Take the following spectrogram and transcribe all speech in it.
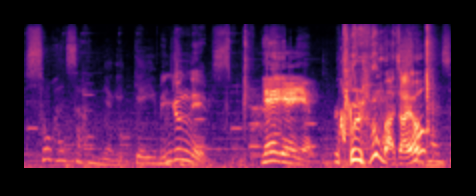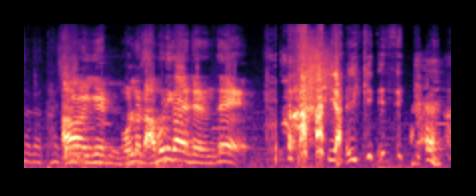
소환사 한 명이 게임 민규님. 예예 예. 돌풍 맞아요? 소환사가 다시 아 이게 원래 나부리 가야 되는데. 야이 개새끼야.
